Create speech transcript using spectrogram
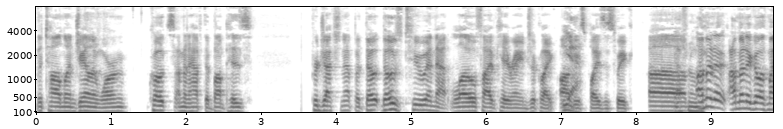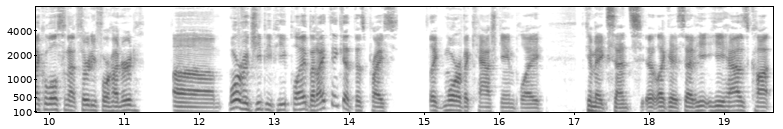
the Tomlin Jaylen Warren quotes, I'm going to have to bump his projection up. But th- those two in that low 5K range look like obvious yeah. plays this week. Um, I'm gonna I'm gonna go with Michael Wilson at 3,400. Um, more of a GPP play, but I think at this price, like more of a cash game play can make sense. Uh, like I said, he he has caught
